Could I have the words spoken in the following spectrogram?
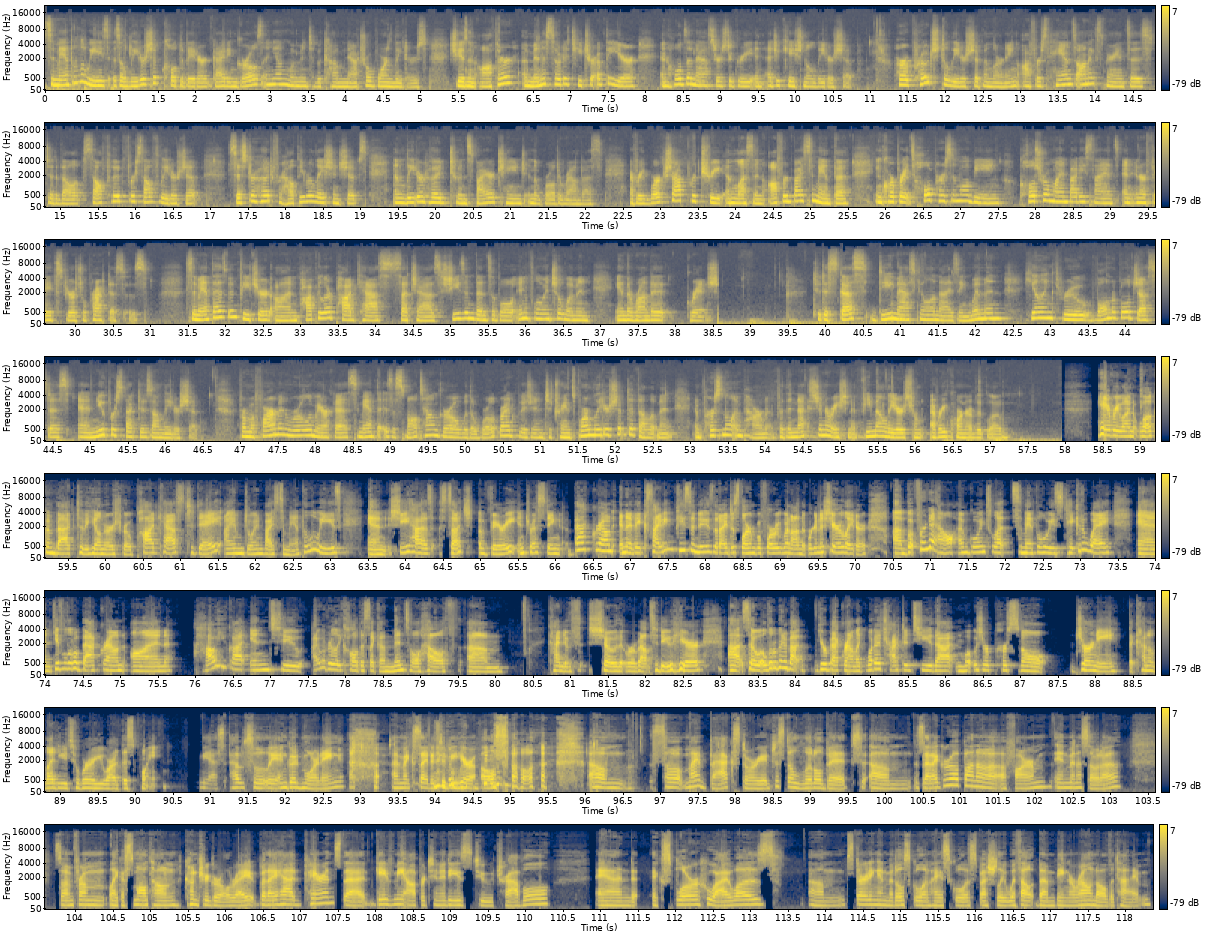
Samantha Louise is a leadership cultivator guiding girls and young women to become natural born leaders. She is an author, a Minnesota Teacher of the Year, and holds a master's degree in educational leadership. Her approach to leadership and learning offers hands on experiences to develop selfhood for self leadership, sisterhood for healthy relationships, and leaderhood to inspire change in the world around us. Every workshop, retreat, and lesson offered by Samantha incorporates whole person well being, cultural mind body science, and interfaith spiritual practices. Samantha has been featured on popular podcasts such as She's Invincible, Influential Women, and The Rhonda Grant Show to discuss demasculinizing women, healing through vulnerable justice, and new perspectives on leadership. From a farm in rural America, Samantha is a small town girl with a worldwide vision to transform leadership development and personal empowerment for the next generation of female leaders from every corner of the globe. Hey everyone, welcome back to the Heal Nourish Grow podcast. Today I am joined by Samantha Louise, and she has such a very interesting background and an exciting piece of news that I just learned before we went on that we're going to share later. Um, but for now, I'm going to let Samantha Louise take it away and give a little background on how you got into, I would really call this like a mental health um, kind of show that we're about to do here. Uh, so, a little bit about your background, like what attracted to you that, and what was your personal journey that kind of led you to where you are at this point. Yes, absolutely. And good morning. I'm excited to be here also. um, so, my backstory, just a little bit, um, is that I grew up on a, a, farm in Minnesota. So, I'm from like a small town country girl, right? But I had parents that gave me opportunities to travel and explore who I was um, starting in middle school and high school, especially without them being around all the time.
